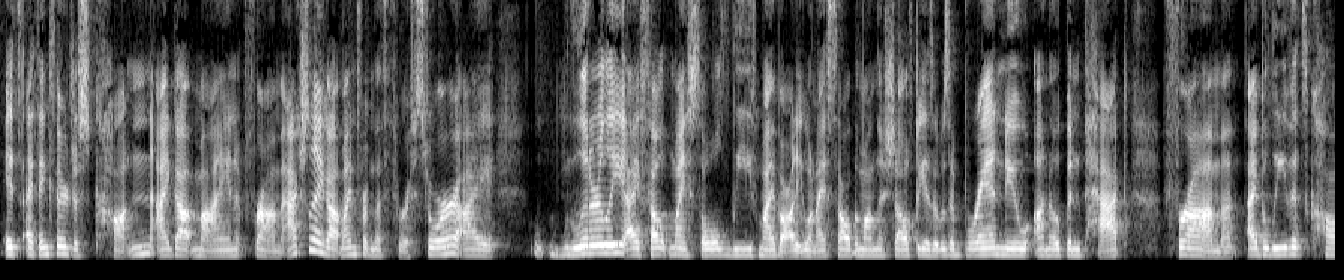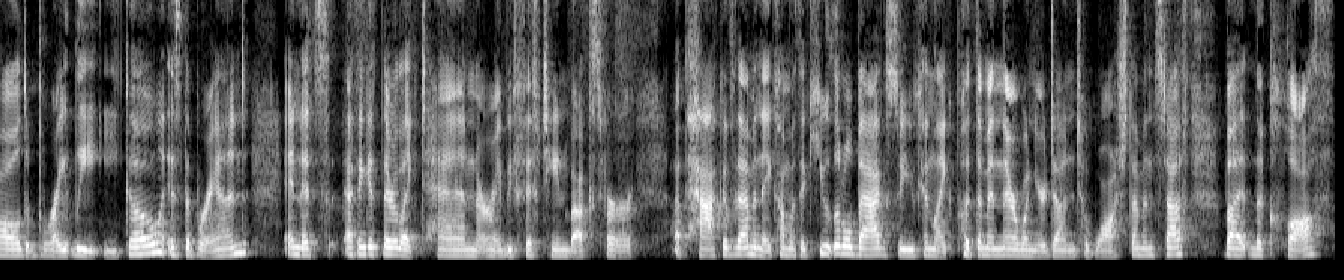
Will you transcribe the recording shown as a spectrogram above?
it's, I think they're just cotton. I got mine from, actually, I got mine from the thrift store. I, literally i felt my soul leave my body when i saw them on the shelf because it was a brand new unopened pack from i believe it's called brightly eco is the brand. And it's i think it, they're like 10 or maybe 15 bucks for a pack of them. And they come with a cute little bag so you can like put them in there when you're done to wash them and stuff. But the cloth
